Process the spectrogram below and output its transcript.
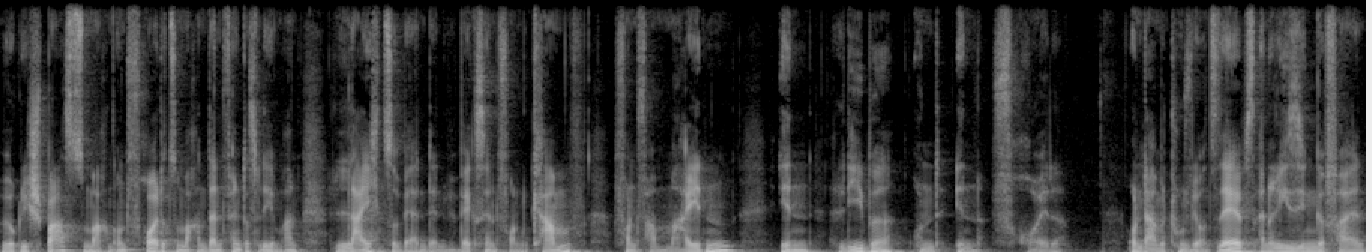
wirklich Spaß zu machen und Freude zu machen. Dann fängt das Leben an, leicht zu werden, denn wir wechseln von Kampf, von Vermeiden in Liebe und in Freude. Und damit tun wir uns selbst einen riesigen Gefallen,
